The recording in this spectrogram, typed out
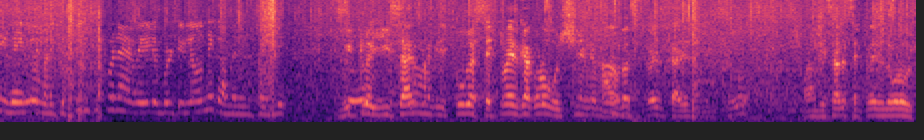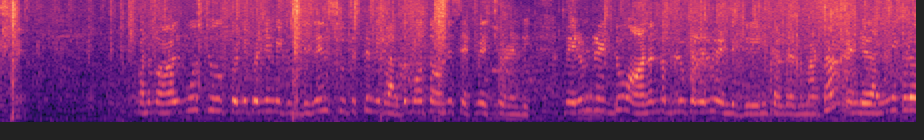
డిజైన్లో మనకి పింక్ కూడా అవైలబిలిటీలో ఉంది గమనించండి. వీటిలో ఈసారి మనకి ఎక్కువగా సెట్ వైజ్గా కూడా వచ్చినాయండి. మామూలుగా సెట్ వైజ్ కాదు మనకి ఈసారి సెట్ వైజ్ కూడా వచ్చినాయి. మనం ఆల్మోస్ట్ కొన్ని కొన్ని మీకు డిజైన్స్ చూపిస్తే మీకు అర్థమవుతా ఉంది సెట్ వేసి చూడండి. మెరూన్ రెడ్ ఆనంద blue colour and green colour అనమాట అండ్ అన్ని కూడా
